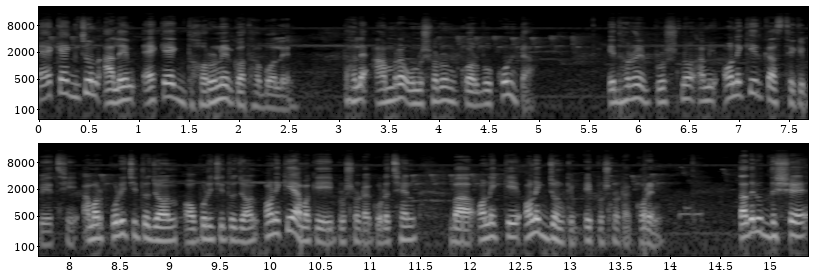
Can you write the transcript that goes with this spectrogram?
এক একজন আলেম এক এক ধরনের কথা বলেন। তাহলে আমরা অনুসরণ করব কোনটা? এ ধরনের প্রশ্ন আমি অনেকের কাছ থেকে পেয়েছি। আমার পরিচিত জন, অপরিচিত জন অনেকেই আমাকে এই প্রশ্নটা করেছেন বা অনেকে অনেকজনকে এই প্রশ্নটা করেন। তাদের উদ্দেশ্যে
